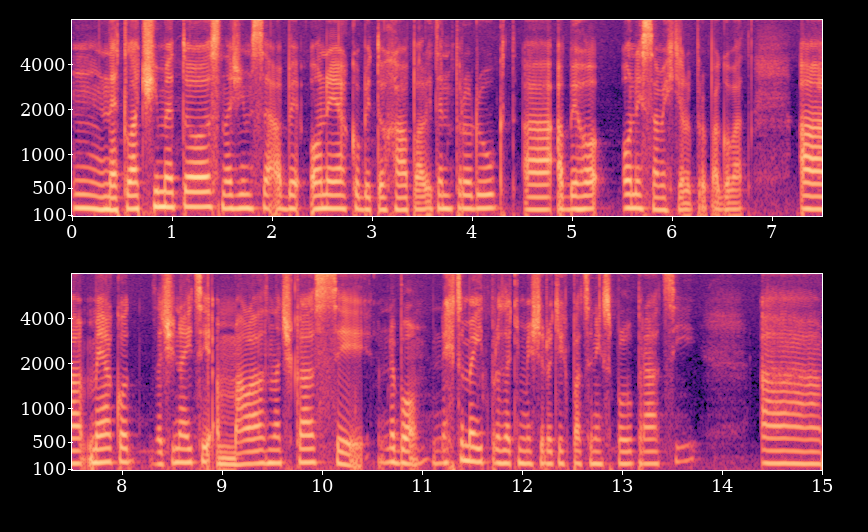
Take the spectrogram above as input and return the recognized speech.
mm, netlačíme to, snažím se, aby oni jakoby to chápali, ten produkt, a aby ho oni sami chtěli propagovat. A my jako začínající a malá značka si, nebo nechceme jít prozatím ještě do těch placených spoluprácí, a,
